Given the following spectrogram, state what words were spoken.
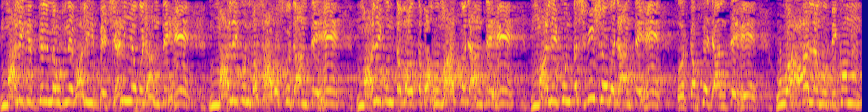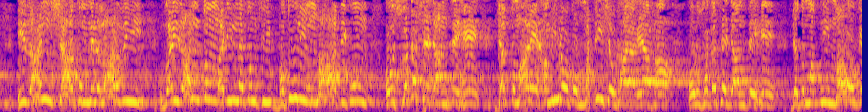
مالک اس دل میں اٹھنے والی بے چینیوں کو جانتے ہیں، مالک ان وساوس کو جانتے ہیں، مالک ان تباہمات کو جانتے ہیں، مالک ان تشویشوں کو جانتے ہیں۔ اور کب سے جانتے ہیں؟ وہ عالم بکم ایزان شاہ کم من الارضی ویزان تم مجنت سی بتونی امہاتکم۔ اس وقت سے جانتے ہیں جب تمہارے خمیروں کو مٹی سے اٹھایا گیا تھا۔ اور اس وقت سے جانتے ہیں جب تم اپنی ماؤں کے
